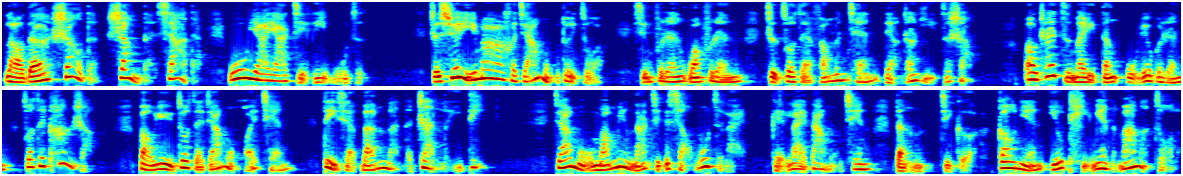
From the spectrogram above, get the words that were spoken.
老的、少的、上的、下的，乌压压挤了一屋子，只薛姨妈和贾母对坐。邢夫人、王夫人只坐在房门前两张椅子上，宝钗姊妹等五六个人坐在炕上，宝玉坐在贾母怀前，地下满满的占了一地。贾母忙命拿几个小屋子来，给赖大母亲等几个高年有体面的妈妈做了。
